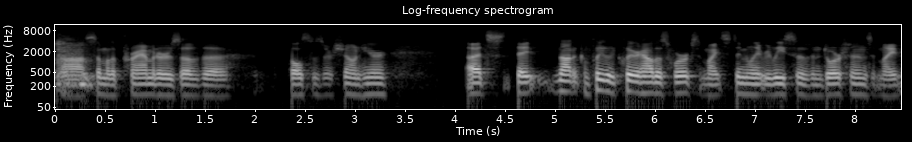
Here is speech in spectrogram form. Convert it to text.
Uh, some of the parameters of the pulses are shown here. Uh, it's they, not completely clear how this works. It might stimulate release of endorphins. It might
